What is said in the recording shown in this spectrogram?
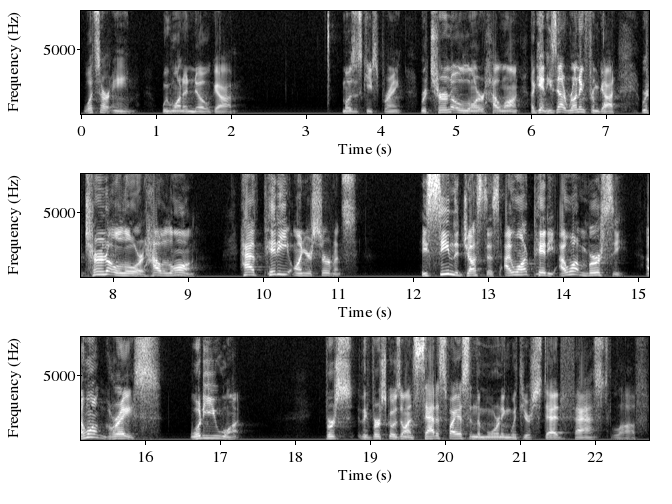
What's our aim? We want to know God. Moses keeps praying, Return, O Lord, how long? Again, he's not running from God. Return, O Lord, how long? Have pity on your servants. He's seen the justice. I want pity. I want mercy. I want grace. What do you want? Verse, the verse goes on Satisfy us in the morning with your steadfast love,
